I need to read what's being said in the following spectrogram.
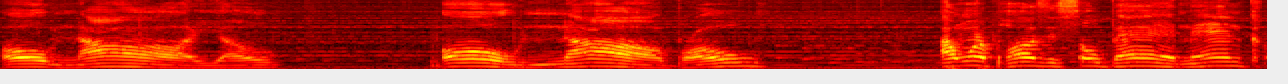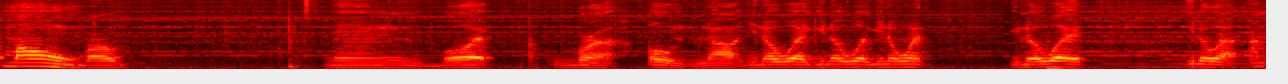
Oh nah, yo. Oh nah, bro. I want to pause this so bad, man. Come on, bro. Man, boy, bruh. Oh nah. You know what? You know what? You know what? You know what? You know what? I'm.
